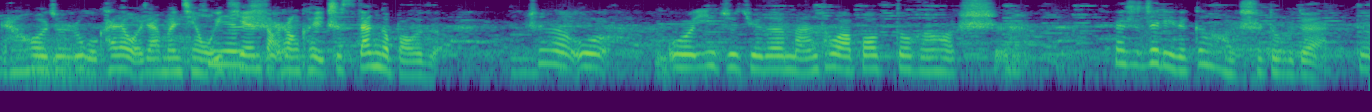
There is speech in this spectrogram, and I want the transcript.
然后就如果开在我家门前，我一天早上可以吃三个包子。真的，我我一直觉得馒头啊包子都很好吃，但是这里的更好吃，对不对？对。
